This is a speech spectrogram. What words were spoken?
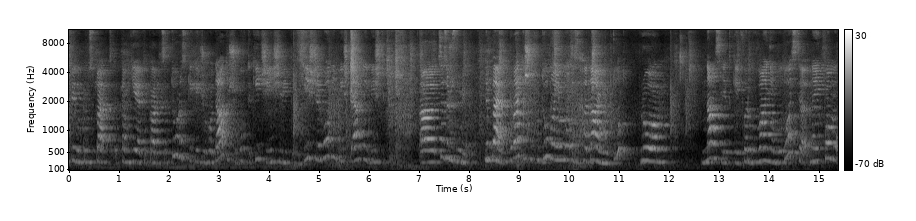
скину конспект, там є така рецептура, скільки чого дати, щоб був такий чи інший відтінок. Більш червоний, більш темний, більш такий. Е, Це зрозуміло. Тепер давайте ще подумаємо згадаємо тут про наслідки фарбування волосся, на якому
